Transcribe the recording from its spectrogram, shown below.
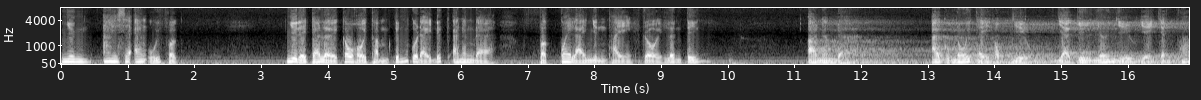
nhưng ai sẽ an ủi Phật? Như để trả lời câu hỏi thầm kín của đại đức A Nan Đà, Phật quay lại nhìn thầy rồi lên tiếng. A Nan Đà, ai cũng nói thầy học nhiều và ghi nhớ nhiều về chánh pháp.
